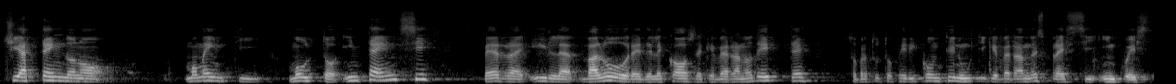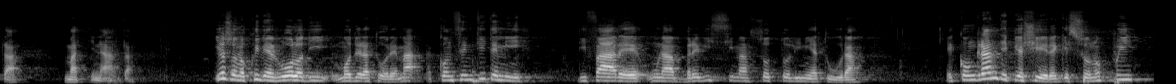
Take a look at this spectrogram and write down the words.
Ci attendono momenti molto intensi per il valore delle cose che verranno dette, soprattutto per i contenuti che verranno espressi in questa mattinata. Io sono qui nel ruolo di moderatore, ma consentitemi di fare una brevissima sottolineatura. È con grande piacere che sono qui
